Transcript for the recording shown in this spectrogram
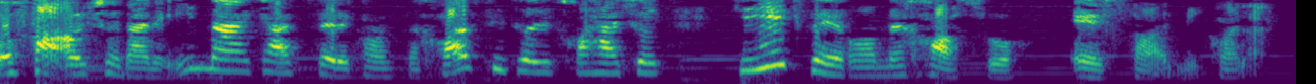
با فعال شدن این مرکز فرکانس خاصی تولید خواهد شد که یک پیغام خاص رو ارسال می کند.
